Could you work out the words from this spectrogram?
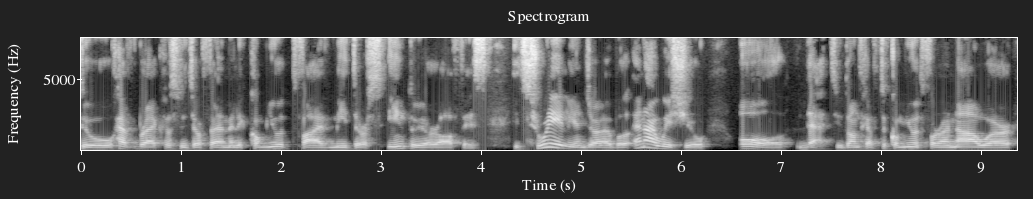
to have breakfast with your family, commute five meters into your office. It's really enjoyable, and I wish you all that. You don't have to commute for an hour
